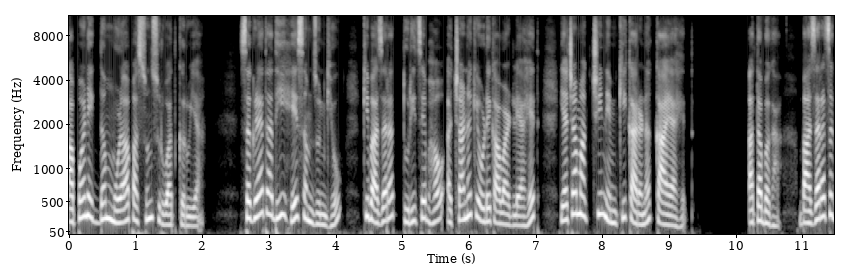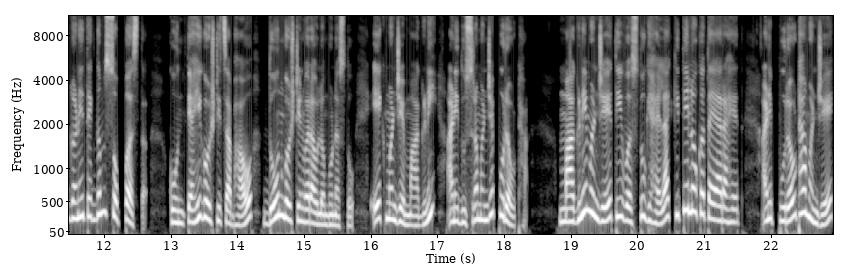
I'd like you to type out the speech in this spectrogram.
आपण एकदम मुळापासून सुरुवात करूया. सगळ्यात आधी हे समजून घेऊ की बाजारात तुरीचे भाव अचानक एवढे का वाढले आहेत याच्या मागची नेमकी कारणं काय आहेत. आता बघा बाजाराचं गणित एकदम सोपं असतं. कोणत्याही गोष्टीचा भाव दोन गोष्टींवर अवलंबून असतो. एक म्हणजे मागणी आणि दुसरं म्हणजे पुरवठा. मागणी म्हणजे ती वस्तू घ्यायला किती लोक तयार आहेत आणि पुरवठा म्हणजे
